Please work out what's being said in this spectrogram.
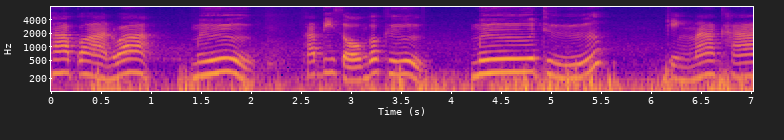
ภาพก็อ่านว่า มือ ภาพที่สองก็คือ มือถือ เก่งมากค่ะ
